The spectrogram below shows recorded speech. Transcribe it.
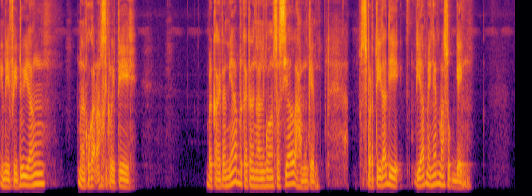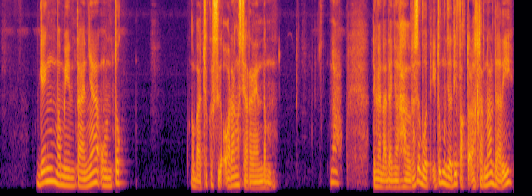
individu yang melakukan aksi kelitih berkaitannya berkaitan dengan lingkungan sosial lah mungkin. Seperti tadi dia pengen masuk geng. Geng memintanya untuk ngebacok ke si orang secara random. Nah dengan adanya hal tersebut itu menjadi faktor eksternal dari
